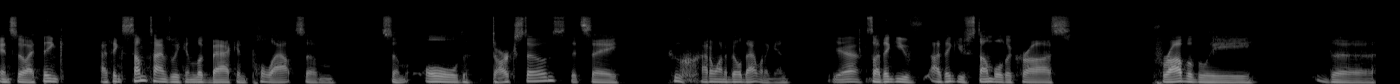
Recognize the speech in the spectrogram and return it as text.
And so I think I think sometimes we can look back and pull out some some old dark stones that say, Whew, I don't want to build that one again. yeah So I think you've I think you've stumbled across probably the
